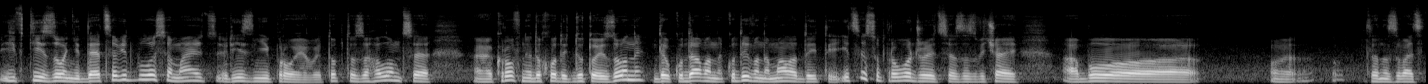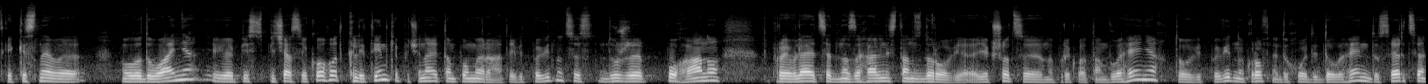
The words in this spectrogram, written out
І в тій зоні, де це відбулося, мають різні прояви. Тобто, загалом, це е, кров не доходить до тої зони, де куди вона, куди вона мала дойти. І це супроводжується зазвичай або е, е, це називається таке кисневе голодування, під час якого клітинки починають там помирати. Відповідно, це дуже погано проявляється на загальний стан здоров'я. Якщо це, наприклад, там в легенях, то відповідно кров не доходить до легень, до серця.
